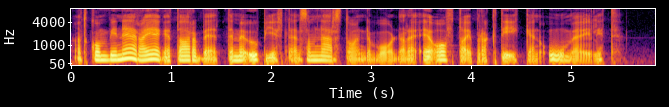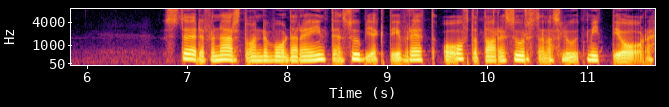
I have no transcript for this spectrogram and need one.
Att kombinera eget arbete med uppgiften som närståendevårdare är ofta i praktiken omöjligt. Stödet för närståendevårdare är inte en subjektiv rätt och ofta tar resurserna slut mitt i året.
